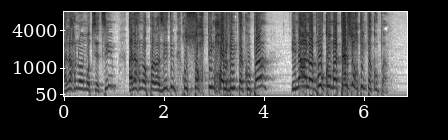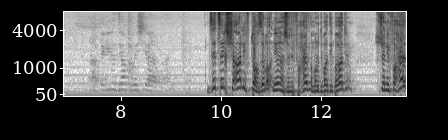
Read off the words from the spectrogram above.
אנחנו המוצצים? אנחנו הפרזיטים? אנחנו סוחטים חולבים את הקופה? הנה על הבוקום אתם סוחטים את הקופה. זה צריך שעה לפתוח, זה לא, אני מפחד, למה לא דיברתי ברדיו? שאני מפחד?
